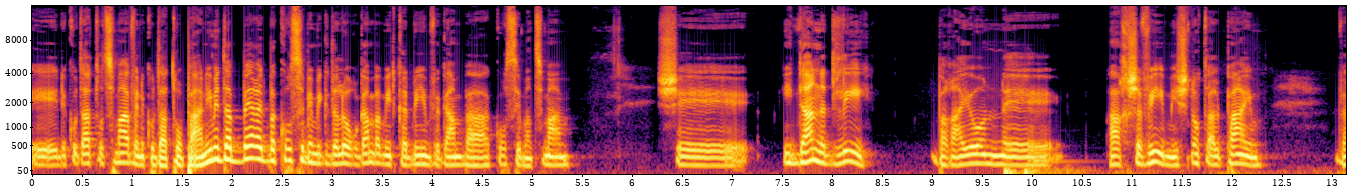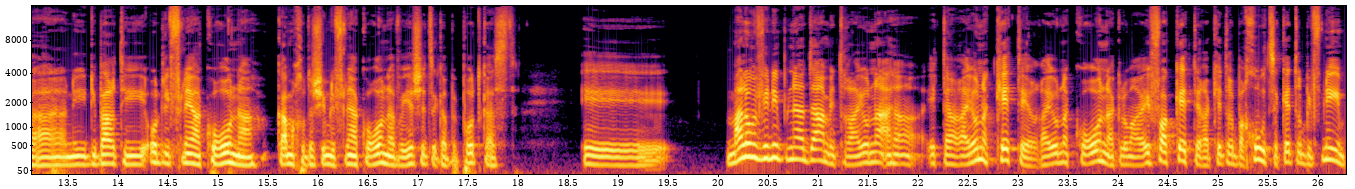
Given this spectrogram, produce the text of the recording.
אה, נקודת עוצמה ונקודת תורפה. אני מדברת בקורסים במגדלור, גם במתקדמים וגם בקורסים עצמם, שעידן הדלי ברעיון אה, העכשווי משנות האלפיים, ואני דיברתי עוד לפני הקורונה, כמה חודשים לפני הקורונה, ויש את זה גם בפודקאסט, אה, מה לא מבינים בני אדם? את רעיון, את הרעיון הכתר, רעיון הקורונה, כלומר, איפה הכתר? הכתר בחוץ, הכתר בפנים.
